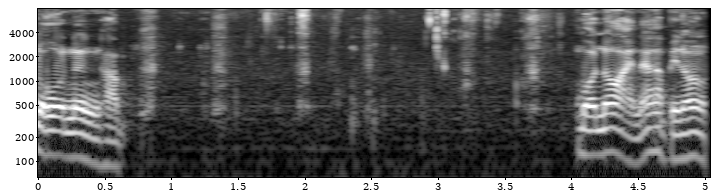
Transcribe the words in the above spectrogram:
โลหนึ่งครับโมน้อยนะครับพี่น้อง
